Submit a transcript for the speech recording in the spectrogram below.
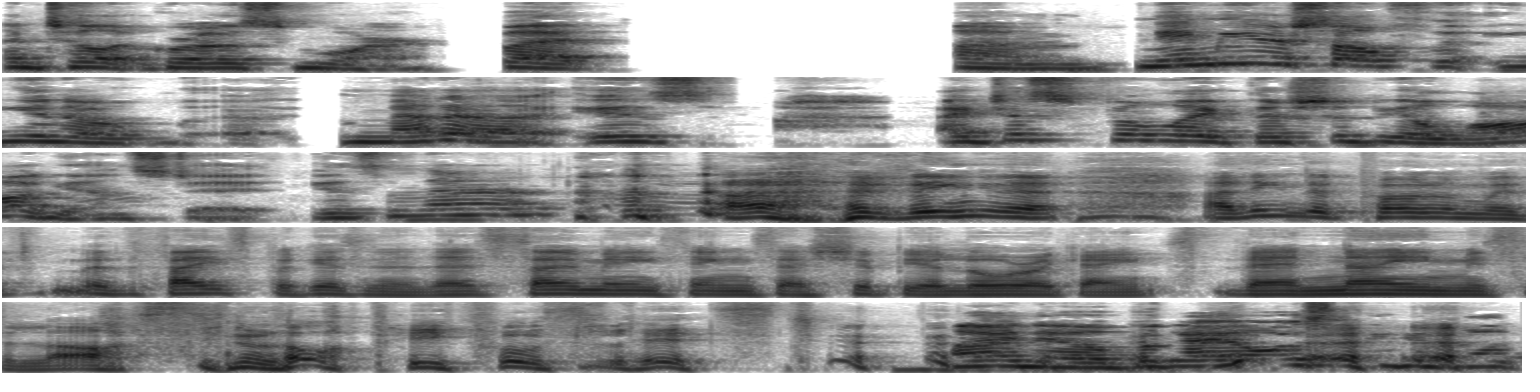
until it grows more. But um, naming yourself, you know, Meta is. I just feel like there should be a law against it, isn't there? I think that I think the problem with, with Facebook, isn't it? There's so many things there should be a law against. Their name is the last in a lot of people's list. I know, but I always think about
